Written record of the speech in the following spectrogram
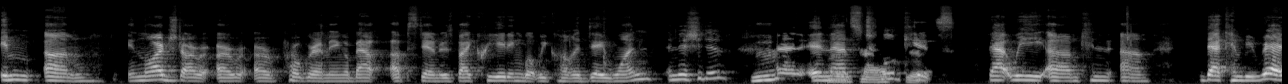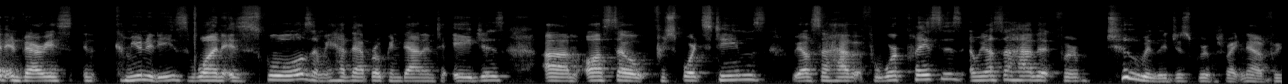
in um enlarged our, our, our programming about upstanders by creating what we call a day one initiative. And, and that's toolkits that we um, can um, that can be read in various communities. One is schools, and we have that broken down into ages. Um, also for sports teams, we also have it for workplaces, and we also have it for two religious groups right now for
